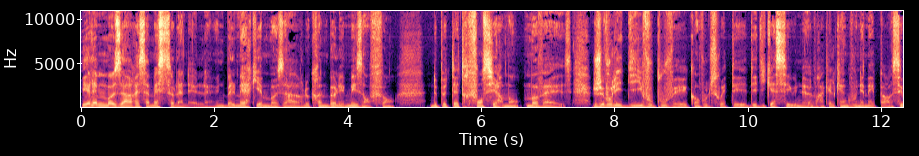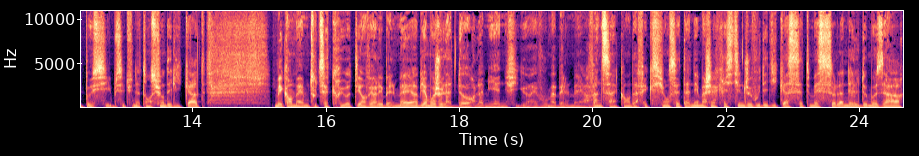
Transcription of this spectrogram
et elle aime Mozart et sa messe solennelle. Une belle-mère qui aime Mozart, le crumble et mes enfants, ne peut être foncièrement mauvaise. Je vous l'ai dit, vous pouvez, quand vous le souhaitez, dédicacer une œuvre à quelqu'un que vous n'aimez pas. C'est possible, c'est une attention délicate. Mais quand même, toute cette cruauté envers les belles-mères, eh bien moi je l'adore, la mienne, figurez-vous, ma belle-mère. 25 ans d'affection cette année, ma chère Christine, je vous dédicace cette messe solennelle de Mozart,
